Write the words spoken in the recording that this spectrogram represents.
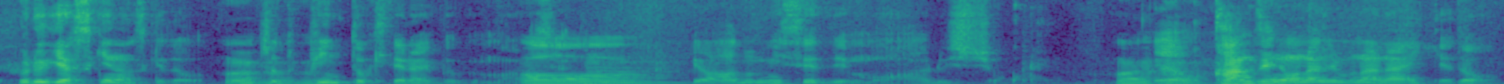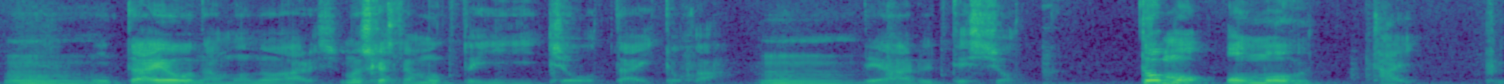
古着は好きなんですけど、はいはいはい。ちょっとピンときてない部分もあるし、あいやあの店でもあるっしょこれ、あはいはいはい。いや完全に同じものはないけど、うん。似たようなものはあるしもしかしたらもっといい状態とかうん。であるでしょとも思うタイプ。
